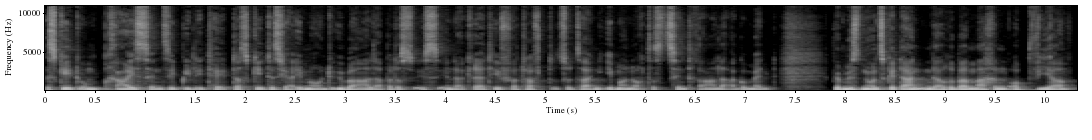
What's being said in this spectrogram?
es geht um Preissensibilität, das geht es ja immer und überall, aber das ist in der Kreativwirtschaft sozusagen immer noch das zentrale Argument. Wir müssen uns Gedanken darüber machen, ob wir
